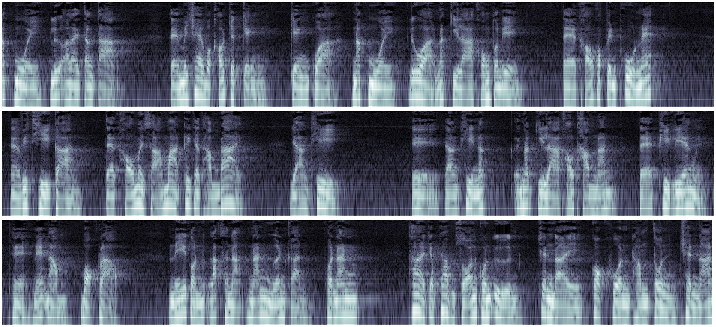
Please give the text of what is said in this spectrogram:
นักมวยหรืออะไรต่างๆ แต่ไม่ใช่ว่าเขาจะเก่งเก่งกว่านักมวยหรือว่านักกีฬาของตนเอง แต่เขาก็เป็นผู้แนะวิธีการ แต่เขาไม่สามารถที่จะทำได้ อย่างที่ดังที่นักนักกีฬาเขาทำนั้น แต่พี่เลี้ยงเนี่ยแนะนำบอกกล่าว นี้ก็ลักษณะนั้นเหมือนกัน เพราะนั้นถ้าจะพร่ำสอนคนอื่น เช่นใดก็ควรทำตน เช่นนั้น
